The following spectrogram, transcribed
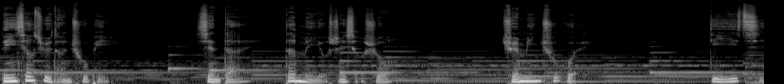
凌霄剧团出品，现代耽美有声小说《全民出轨》第一期，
